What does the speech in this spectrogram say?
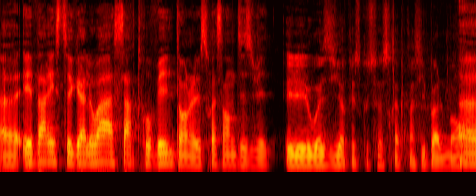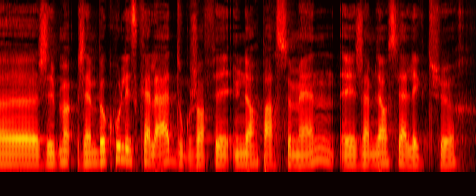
Euh, Évariste Gallois à Sartrouville dans le 78. Et les loisirs, qu'est-ce que ce serait principalement? Euh, J'aime beaucoup l'escalade, donc j'en fais une heure par semaine, et j'aime bien aussi la lecture.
